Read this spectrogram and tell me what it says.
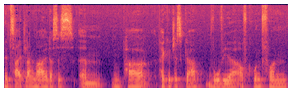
eine Zeit lang mal, dass es ähm, ein paar Packages gab, wo wir aufgrund von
